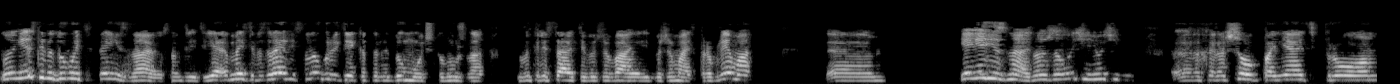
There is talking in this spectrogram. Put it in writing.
Ну, если вы думаете, я не знаю, смотрите, я, знаете, в Израиле есть много людей, которые думают, что нужно вытрясать и выживать, и выжимать. Проблема, э, я, я не знаю, нужно очень-очень э, хорошо понять про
